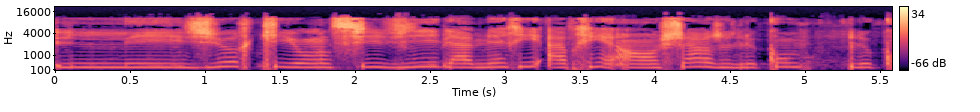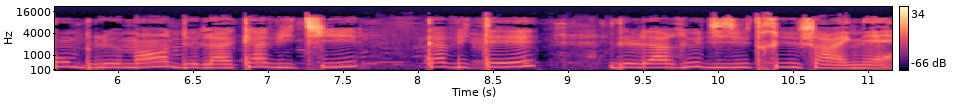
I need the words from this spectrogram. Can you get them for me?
les jours qui ont suivi, la mairie a pris en charge le, le comblement de la cavité de la rue 18 rue Wagner.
